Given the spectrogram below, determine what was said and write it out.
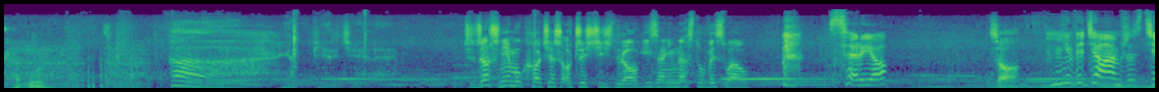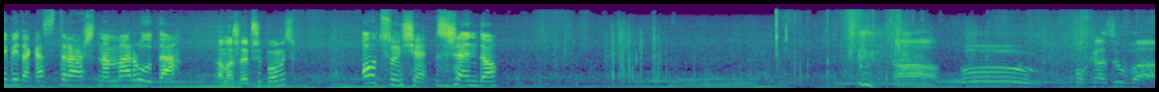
Kabin. Ja pierdzielę. Czy Josh nie mógł chociaż oczyścić drogi, zanim nas tu wysłał? Serio? Co? Nie wiedziałam, że z ciebie taka straszna maruda. A masz lepszy pomysł? Odsuń się, zrzędo. A, uuu, pokazuwa.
